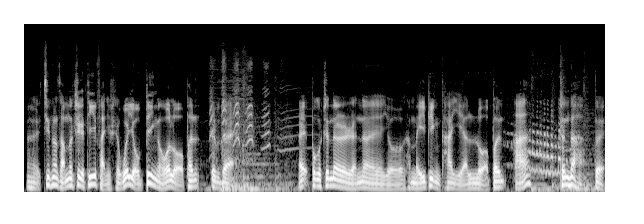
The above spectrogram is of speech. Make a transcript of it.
呃，经常咱们的这个第一反应是我有病啊，我裸奔，对不对？哎，不过真的人呢，有他没病，他也裸奔啊，真的对。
